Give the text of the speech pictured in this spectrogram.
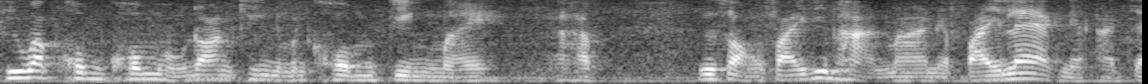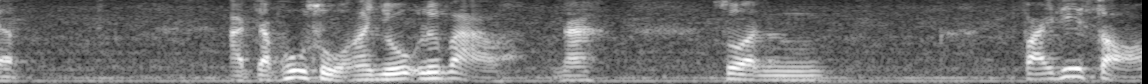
ที่ว่าคมคมๆของดอนคิงเนี่ยมันคมจริงไหมนะครับคือสองไฟที่ผ่านมาเนี่ยไฟแรกเนี่ยอาจจะ อาจจะผู้สูงอายุหรือเปล่านะ ส่วนไฟที่สอง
